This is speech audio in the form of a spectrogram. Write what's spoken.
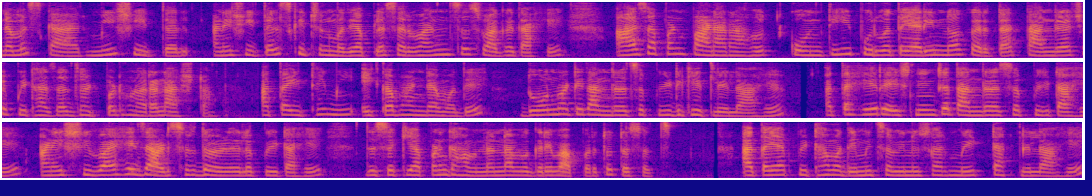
नमस्कार मी शीतल आणि शीतल्स किचनमध्ये आपल्या सर्वांचं स्वागत आहे. आज आपण पाहणार आहोत कोणतीही पूर्वतयारी न करता तांदळाच्या पिठाचा झटपट होणारा नाश्ता. आता इथे मी एका भांड्यामध्ये दोन वाटी तांदळाचं पीठ घेतलेलं आहे. आता हे रेशनिंगच्या तांदळाचं पीठ आहे आणि शिवाय हे जाडसर दळलेलं पीठ आहे जसं की आपण घावणांना वगैरे वापरतो तसंच. आता या पिठामध्ये मी चवीनुसार मीठ टाकलेलं आहे.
